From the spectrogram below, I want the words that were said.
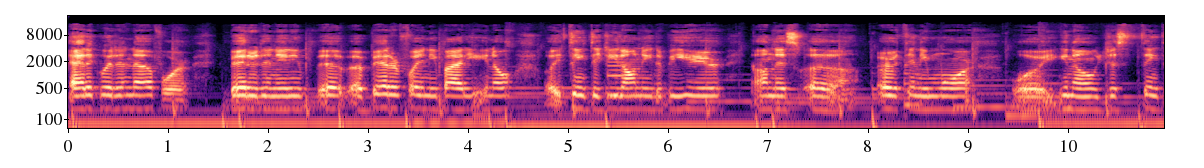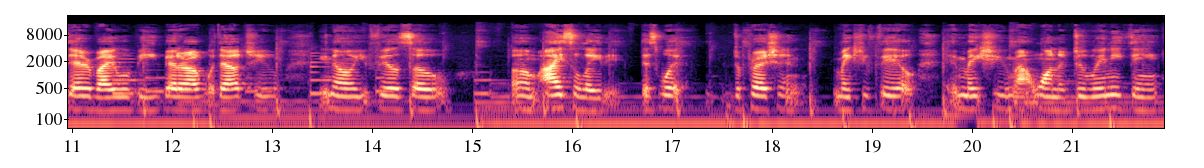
adequate enough or better than any uh, better for anybody you know? Or you think that you don't need to be here on this uh, earth anymore? Or you know just think that everybody will be better off without you? You know you feel so um, isolated. That's what depression makes you feel. It makes you not want to do anything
